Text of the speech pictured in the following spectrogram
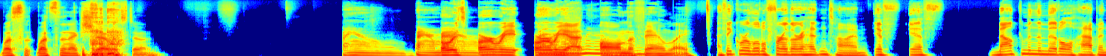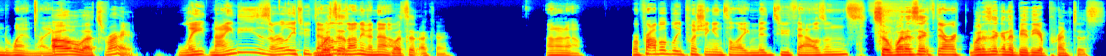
What's the, what's the next show it's doing? Bow, bow, Or is or are we or are we at All in the Family? I think we're a little further ahead in time. If if Malcolm in the Middle happened when, like Oh, that's right. late '90s, early 2000s, Was I don't even know. What's it? Okay. I don't know. We're probably pushing into like mid 2000s. So when is If it? there are When is it going to be The Apprentice?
